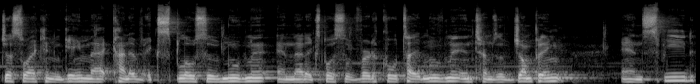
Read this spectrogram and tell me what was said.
just so I can gain that kind of explosive movement and that explosive vertical type movement in terms of jumping and speed.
